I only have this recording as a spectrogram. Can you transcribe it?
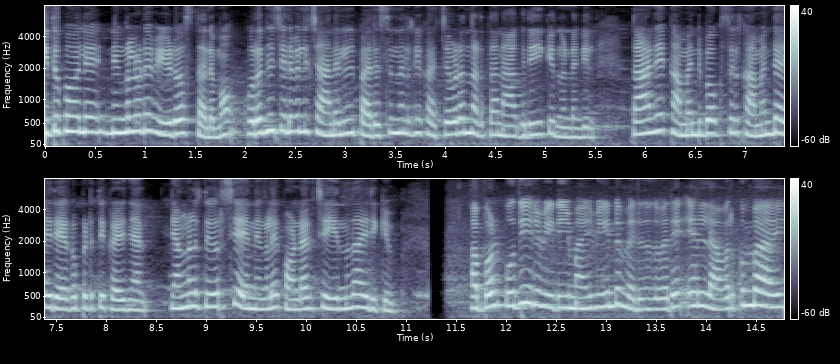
ഇതുപോലെ നിങ്ങളുടെ വീടോ സ്ഥലമോ കുറഞ്ഞ ചിലവിൽ ചാനലിൽ പരസ്യം നൽകി കച്ചവടം നടത്താൻ ആഗ്രഹിക്കുന്നുണ്ടെങ്കിൽ താഴെ കമന്റ് ബോക്സിൽ കമന്റായി രേഖപ്പെടുത്തി കഴിഞ്ഞാൽ ഞങ്ങൾ തീർച്ചയായും നിങ്ങളെ കോൺടാക്റ്റ് ചെയ്യുന്നതായിരിക്കും. അപ്പോൾ പുതിയൊരു വീഡിയോയുമായി വീണ്ടും വരുന്നതുവരെ എല്ലാവർക്കും ബായ്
